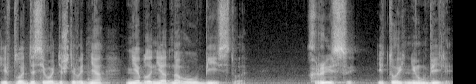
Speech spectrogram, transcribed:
и вплоть до сегодняшнего дня не было ни одного убийства – крысы и той не убили.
